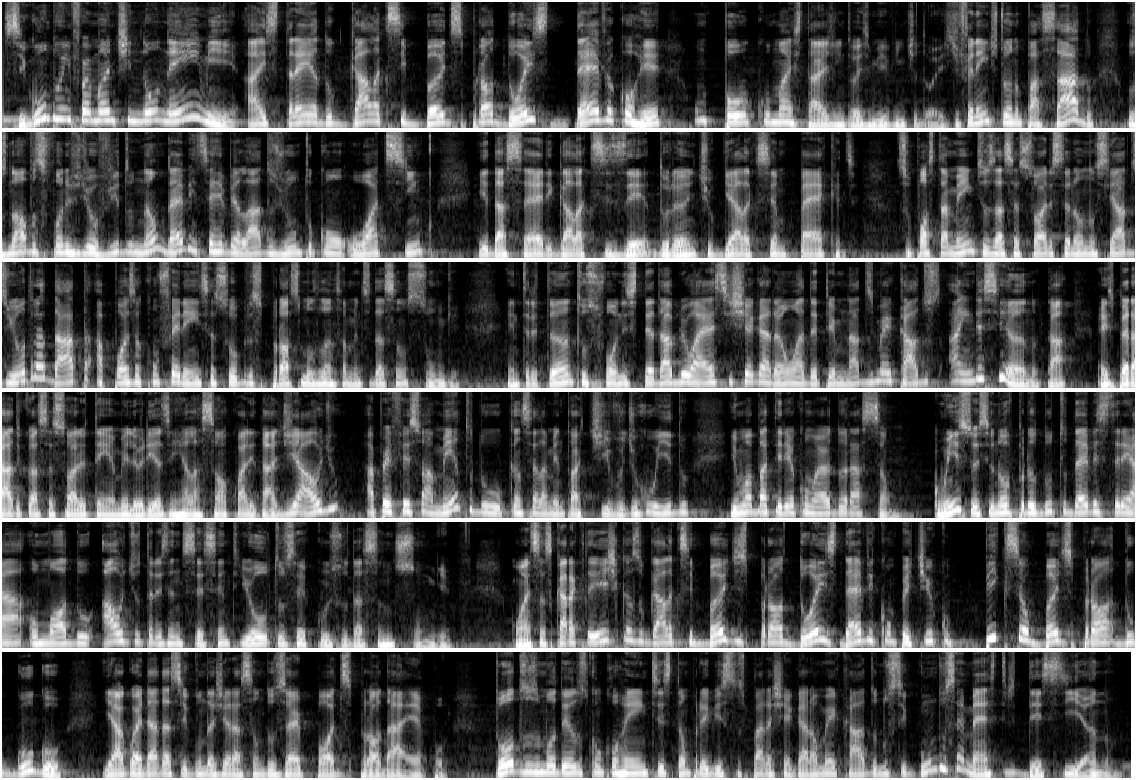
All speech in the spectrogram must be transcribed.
Segundo o informante No Name, a estreia do Galaxy Buds Pro 2 deve ocorrer um pouco mais tarde em 2022. Diferente do ano passado, os novos fones de ouvido não devem ser revelados junto com o Watch 5 e da série Galaxy Z durante o Galaxy Unpacked. Supostamente, os acessórios serão anunciados em outra data após a conferência sobre os próximos lançamentos da Samsung. Entretanto, os fones TWS chegarão a determinados mercados ainda esse ano, tá? É esperado que o acessório tenha melhorias em relação à qualidade de áudio, aperfeiçoamento do cancelamento ativo de ruído e uma bateria com maior duração. Com isso, esse novo produto deve estrear o modo Áudio 360 e outros recursos da Samsung. Com essas características, o Galaxy Buds Pro 2 deve competir com o Pixel Buds Pro do Google e a segunda geração dos AirPods Pro da Apple. Todos os modelos concorrentes estão previstos para chegar ao mercado no segundo semestre desse ano.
